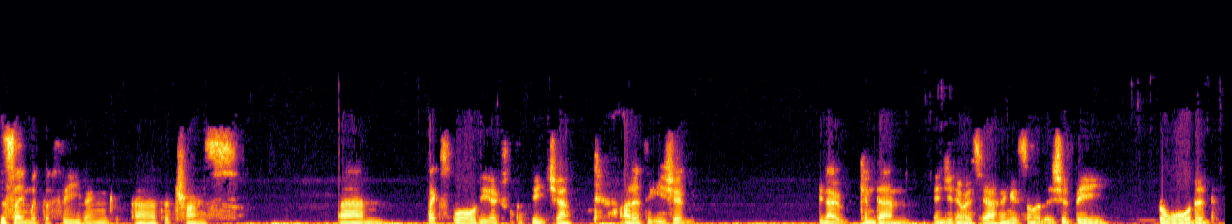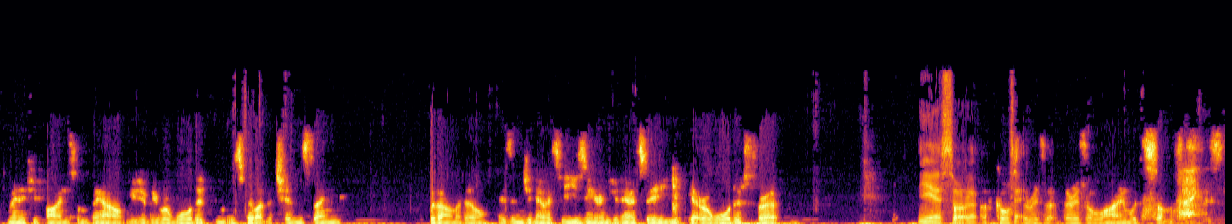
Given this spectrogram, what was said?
The same with the thieving, uh, the trans um, explore, the explore the feature. I don't think you should, you know, condemn ingenuity. I think it's something that should be rewarded. I mean, if you find something out, you should be rewarded. It's a bit like the chins thing with Armadillo. It's ingenuity. Using your ingenuity, you get rewarded for it. Yeah, sort But of. of course, ta- there is a there is a line with some things.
